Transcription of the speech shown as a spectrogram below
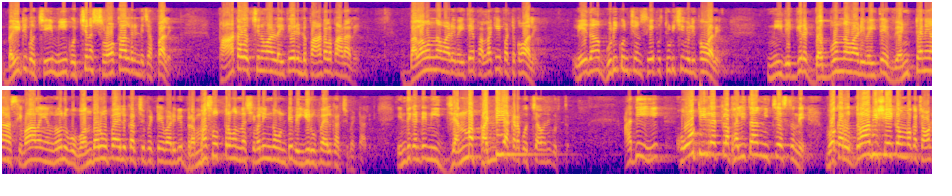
బయటికి వచ్చి మీకు వచ్చిన శ్లోకాలు రెండు చెప్పాలి. పాటలు వచ్చిన వాళ్ళైతే రెండు పాటలు పాడాలి. బలం ఉన్న వాడివైతే పల్లకి పట్టుకోవాలి. లేదా గుడి కొంచెం సేపు తుడిచి వెళ్ళిపోవాలి. నీ దగ్గర డబ్బున్న వాడివైతే వెంటనే ఆ శివాలయంలో నువ్వు వంద రూపాయలు ఖర్చు పెట్టేవాడివి. బ్రహ్మసూత్రం ఉన్న శివలింగం ఉంటే వెయ్యి రూపాయలు ఖర్చు పెట్టాలి. ఎందుకంటే నీ జన్మ పడ్డి అక్కడికి వచ్చావని గుర్తు. అది కోటి రెట్ల ఫలితాన్ని ఇచ్చేస్తుంది. ఒక రుద్రాభిషేకం ఒక చోట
